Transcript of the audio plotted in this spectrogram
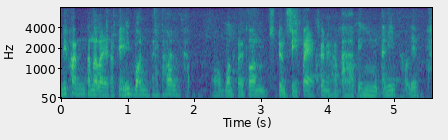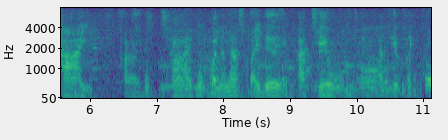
นี่พันธุ์พันธุ์อะไรครับอันพี่ นี้บอลไพทอนครับ อ๋อบอลไพทอนเป็นสีแปลกใช่ไหมครับ อ่า เป็นอันนี้เขาเรียกพาย ใช่พวกพายพวกบานาน่าสไปเดอร์อาร์เทลอ๋ออาร์เทลไซโก้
